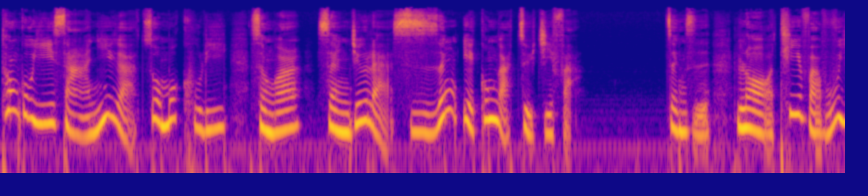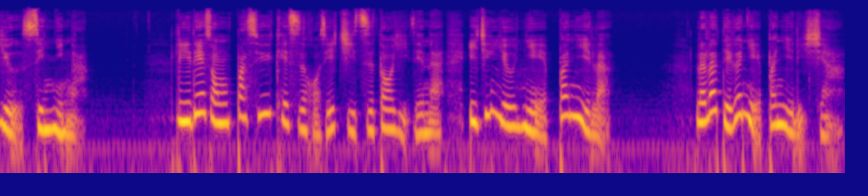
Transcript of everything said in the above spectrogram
通过伊长年的琢磨苦练，从而成就了自成一功的转剪法。真是老天不负有心人啊！李代从八岁开始学习剪纸，到现在呢，已经有廿八年了。辣辣迭个廿八年里向，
